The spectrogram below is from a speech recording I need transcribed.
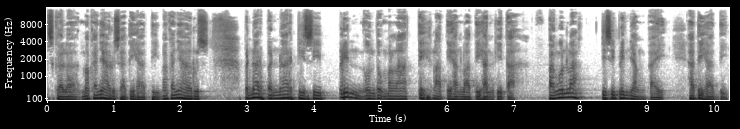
segala makanya harus hati-hati. Makanya harus benar-benar disiplin untuk melatih latihan-latihan kita. Bangunlah disiplin yang baik. Hati-hati.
